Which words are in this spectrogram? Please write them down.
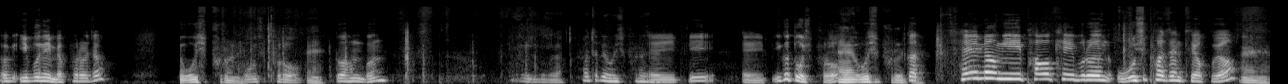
여기 이분이 몇 프로죠? 50%네. 50%. 네. 또한 분. 누구야? 어떻게 50%죠? A, B, 예, 이것도 50%. 네, 50%죠. 그러니까 세 명이 파워 케이블은 50%였고요. 네.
